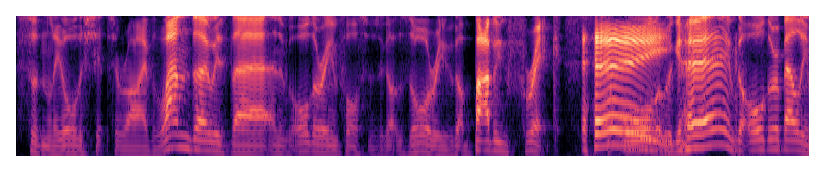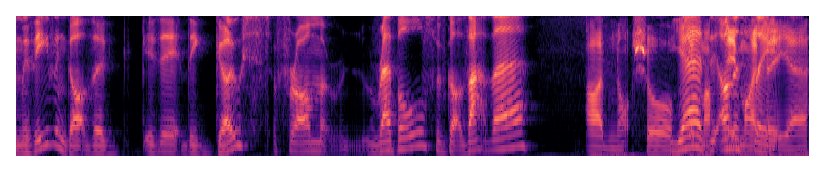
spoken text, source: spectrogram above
suddenly all the ships arrive. Lando is there, and we've got all the reinforcements. We've got Zori, we've got Babu Frick. Hey! All, hey, we've got all the rebellion. We've even got the is it the ghost from Rebels? We've got that there. I'm not sure. Yeah, must, the- it might honestly- be, yeah.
